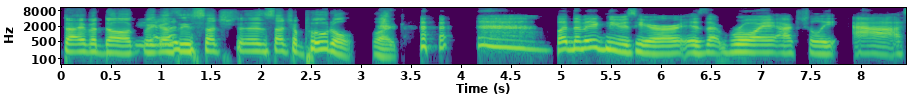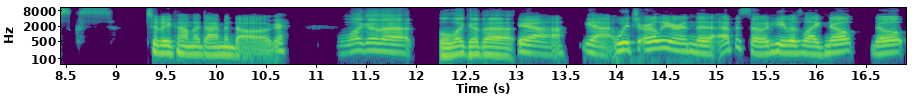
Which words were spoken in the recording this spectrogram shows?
diamond dog because he's such uh, such a poodle. Like but the big news here is that Roy actually asks to become a Diamond Dog. Look at that. Look at that. Yeah, yeah. Which earlier in the episode he was like, "Nope, nope,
